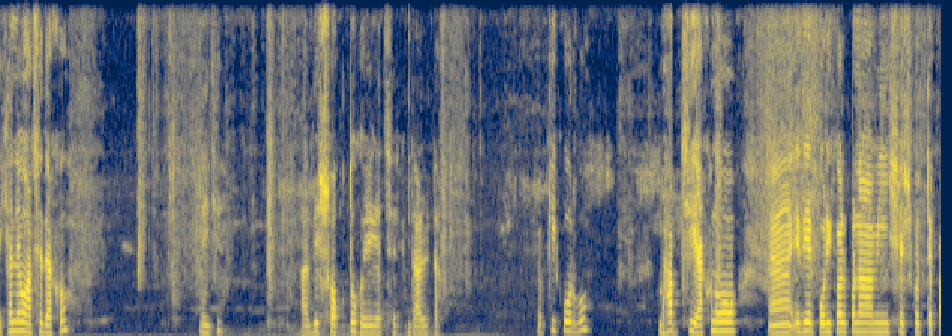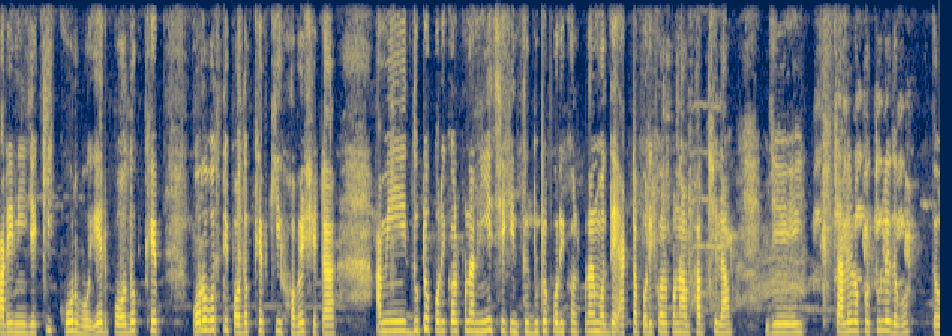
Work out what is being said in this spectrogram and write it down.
এখানেও আছে, দেখো। এই যে, আর বেশ শক্ত হয়ে গেছে ডালটা। তো কী করব? ভাবছি এখনও এদের পরিকল্পনা আমি শেষ করতে পারিনি যে কি করব। এর পদক্ষেপ, পরবর্তী পদক্ষেপ কি হবে সেটা আমি দুটো পরিকল্পনা নিয়েছি, কিন্তু দুটো পরিকল্পনার মধ্যে একটা পরিকল্পনা ভাবছিলাম যে এই চালের ওপর তুলে দেব। তো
